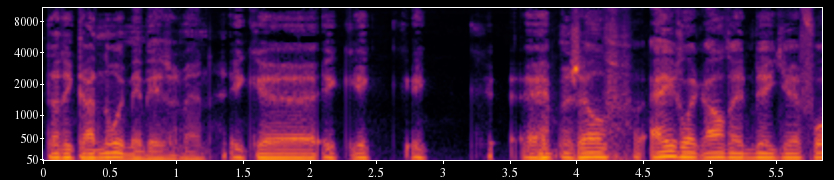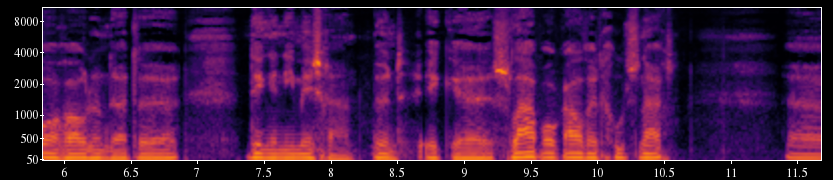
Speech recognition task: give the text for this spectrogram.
dat ik daar nooit mee bezig ben. Ik, eh, ik, ik, ik heb mezelf eigenlijk altijd een beetje voorgehouden dat eh, dingen niet misgaan. Punt. Ik eh, slaap ook altijd goed s'nachts. Uh,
